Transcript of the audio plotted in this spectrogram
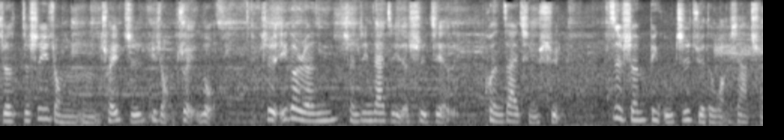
这只是一种嗯垂直，一种坠落，是一个人沉浸在自己的世界里，困在情绪，自身并无知觉的往下沉。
